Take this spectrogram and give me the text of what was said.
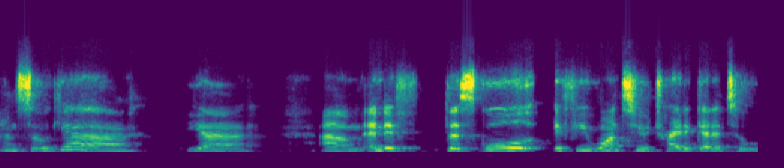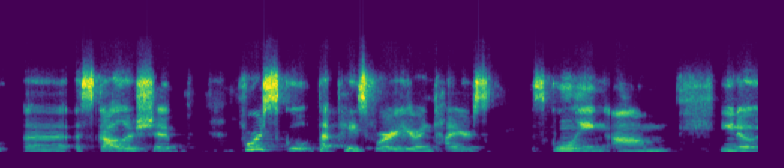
and so, yeah, yeah. Um, and if the school, if you want to try to get it to uh, a scholarship for school that pays for your entire schooling, um, you know,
